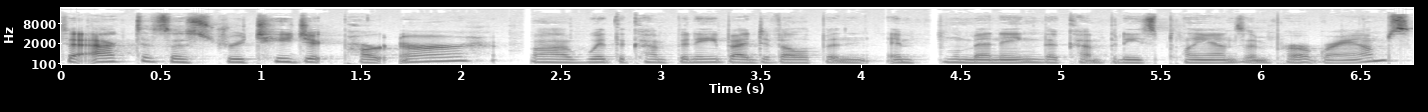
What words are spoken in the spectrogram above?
To act as a strategic partner uh, with the company by developing implementing the company's plans and programs.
